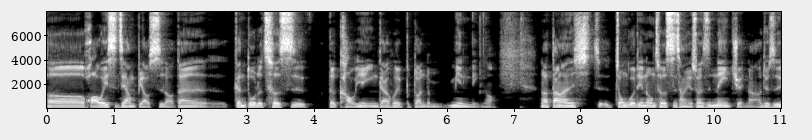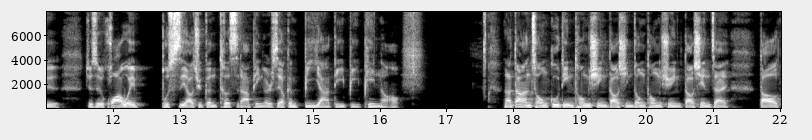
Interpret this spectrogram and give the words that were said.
呃，华为是这样表示了，但更多的测试的考验应该会不断的面临哦。那当然，中国电动车市场也算是内卷啊，就是就是华为不是要去跟特斯拉拼，而是要跟比亚迪比拼了哈。那当然，从固定通讯到行动通讯，到现在到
